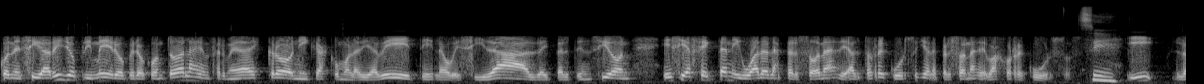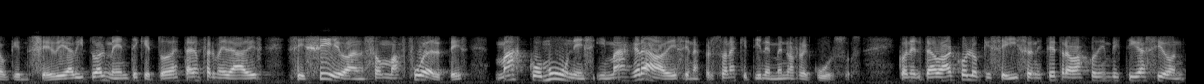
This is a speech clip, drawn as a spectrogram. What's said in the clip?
con el cigarrillo primero, pero con todas las enfermedades crónicas como la diabetes, la obesidad, la hipertensión, es si afectan igual a las personas de altos recursos y a las personas de bajos recursos. Sí. Y lo que se ve habitualmente que todas estas enfermedades se ceban, son más fuertes, más comunes y más graves en las personas que tienen menos recursos. Con el tabaco lo que se hizo en este trabajo de investigación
